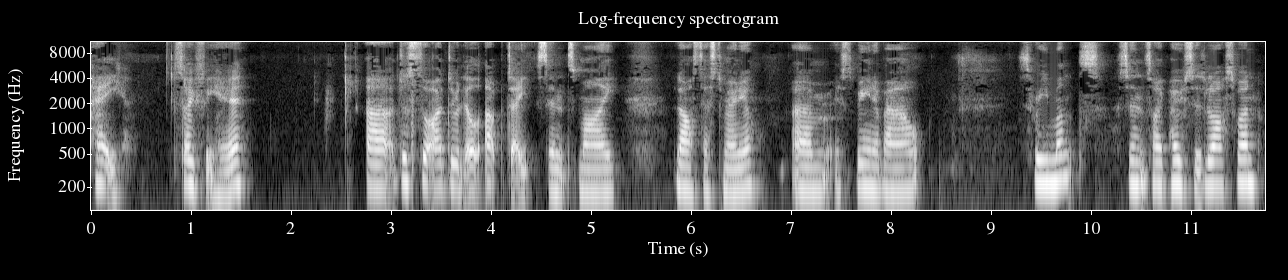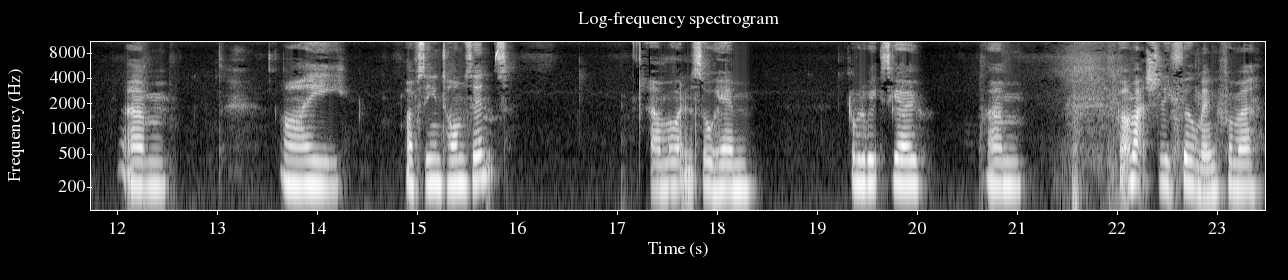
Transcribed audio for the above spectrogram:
Hey, Sophie here. Uh, I just thought I'd do a little update since my last testimonial. Um, it's been about three months since I posted the last one. Um, I I've seen Tom since. Um, I went and saw him a couple of weeks ago. Um, but I'm actually filming from a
